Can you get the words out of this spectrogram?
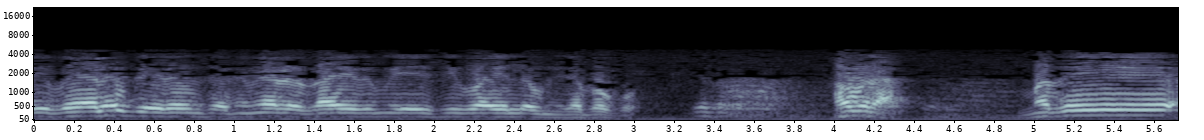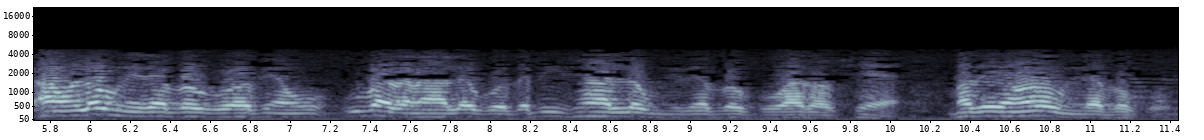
ဒီဘယ်လုပ်တယ်တော့ဆိုခင်ဗျားတို့သာယသမီးစီပွားရေးလုပ်နေတဲ့ပုဂ္ဂိုလ်ဟုတ်လား မသေးအောင်လုပ်နေတဲ့ပုဂ္ဂိုလ်အပြင်ဥပဒနာလုပ်ကိုတတိထားလုပ်နေတဲ့ပုဂ္ဂိုလ်ကတော့ဖြစ်မသေးအောင်လုပ်နေတဲ့ပုဂ္ဂိုလ်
